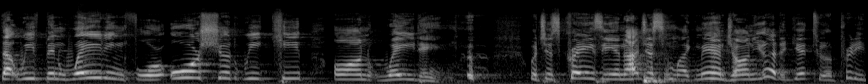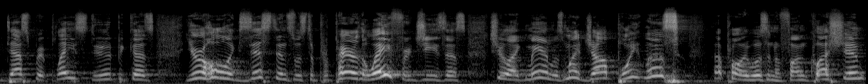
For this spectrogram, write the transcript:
that we've been waiting for, or should we keep on waiting? Which is crazy. And I just am like, man, John, you had to get to a pretty desperate place, dude, because your whole existence was to prepare the way for Jesus. You're like, man, was my job pointless? That probably wasn't a fun question.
